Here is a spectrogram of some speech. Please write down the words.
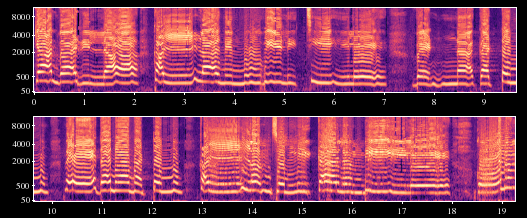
കളിക്കാൻ വരില്ല. കള്ളനെന്നു വിളിച്ചീലേ. വെണ്ണ കട്ടെന്നും വേദന നട്ടെന്നും കള്ളം ചൊല്ലിക്കലമ്പീലേ കോലും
